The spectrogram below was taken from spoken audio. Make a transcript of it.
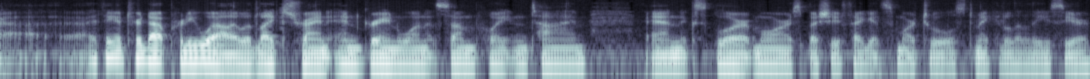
Uh, I think it turned out pretty well. I would like to try an end grain one at some point in time and explore it more, especially if I get some more tools to make it a little easier.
